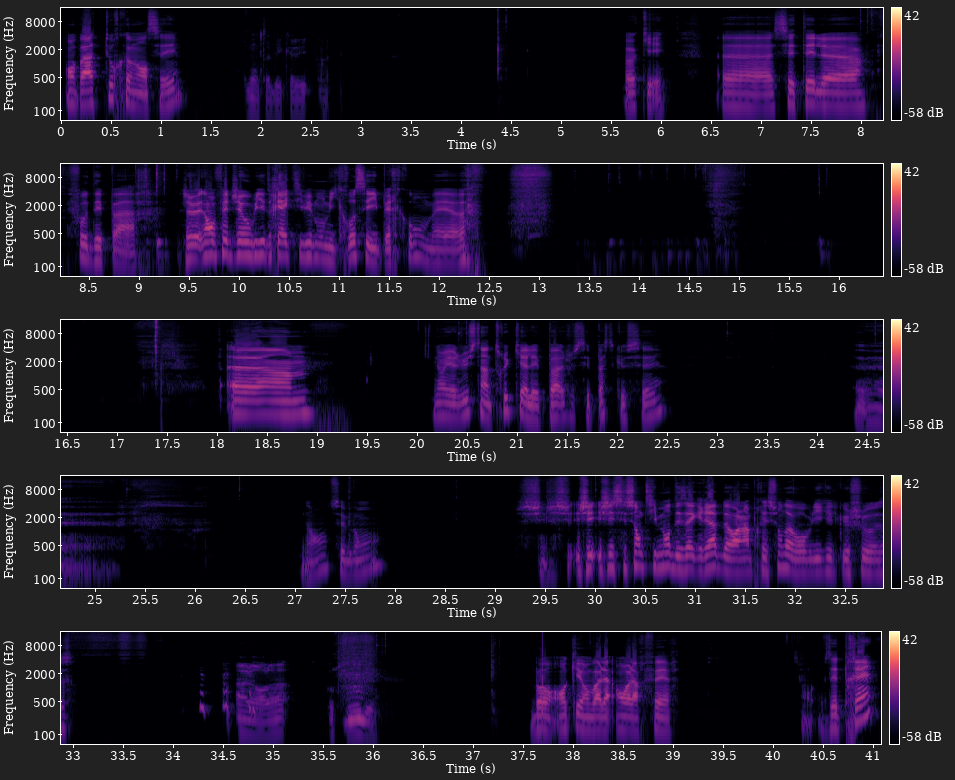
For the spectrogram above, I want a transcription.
On va tout recommencer. Bon, t'as décalé. ouais. Ok. Euh, C'était le faux départ. Je- non, en fait, j'ai oublié de réactiver mon micro, c'est hyper con, mais... euh, Euh, Non, il y a juste un truc qui allait pas, je sais pas ce que c'est. Euh, Non, c'est bon. J'ai- ce sentiment désagréable d'avoir l'impression d'avoir oublié quelque chose. Alors là, aucune idée. Bon, ok, on va la, on va la refaire. Vous êtes prêts?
